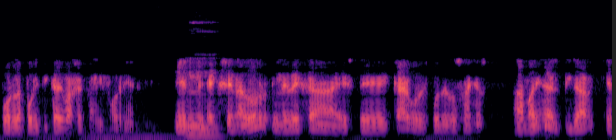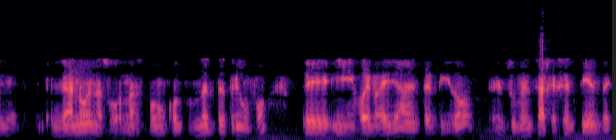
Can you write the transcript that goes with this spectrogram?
por la política de Baja California. El mm. ex senador le deja este cargo después de dos años a Marina del Pilar, quien ganó en las urnas por un contundente triunfo, eh, y bueno, ella ha entendido, en su mensaje se entiende,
